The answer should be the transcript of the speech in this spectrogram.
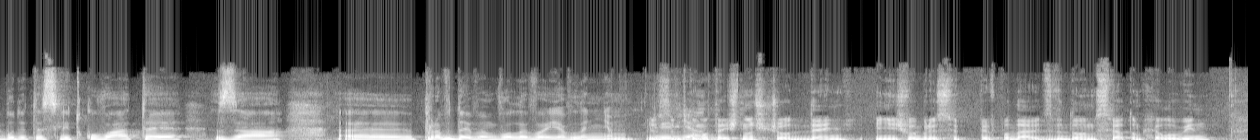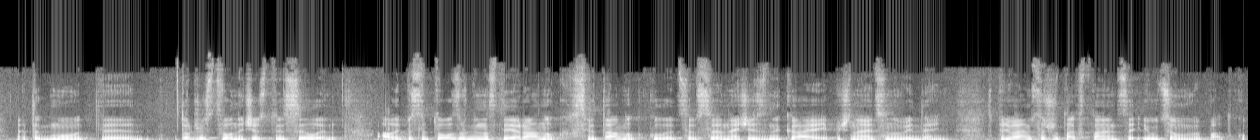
будете слідкувати за е, правдивим волевиявленням львів'ян? Симптоматично, що день і ніч виборів співпадають з відомим святом Хеллоуін, так би мовити, торжество нечистої сили. Але після того завжди настає ранок, світанок, коли це все нечисть зникає і починається новий день. Сподіваємося, що так станеться і у цьому випадку.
